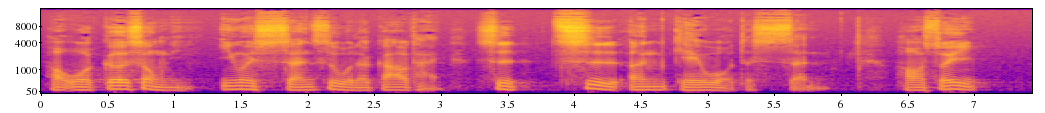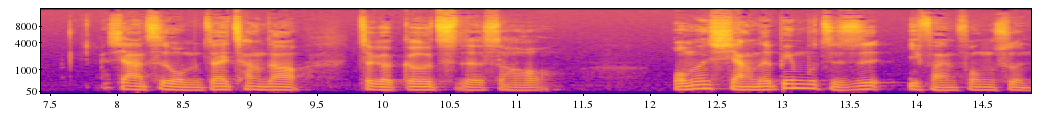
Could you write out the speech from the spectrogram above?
好，我歌颂你，因为神是我的高台，是赐恩给我的神。好，所以下次我们再唱到这个歌词的时候。我们想的并不只是一帆风顺，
